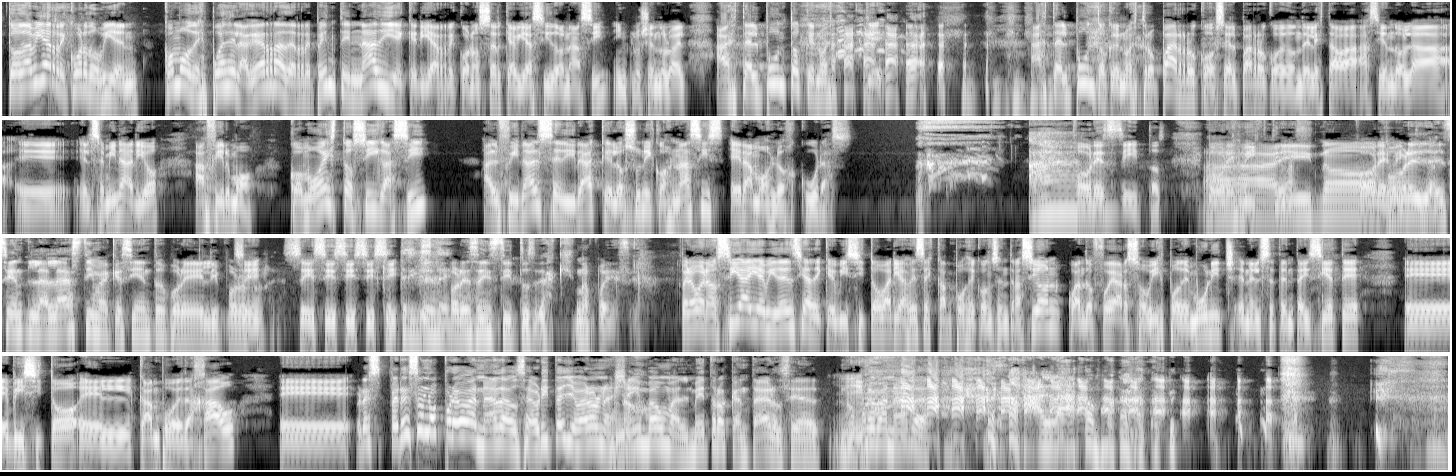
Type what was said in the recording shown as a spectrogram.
Todavía recuerdo bien cómo después de la guerra de repente nadie quería reconocer que había sido nazi, incluyéndolo a él, hasta el punto que, nuestro, hasta el punto que nuestro párroco, o sea, el párroco de donde él estaba haciendo la, eh, el seminario, afirmó, como esto siga así, al final se dirá que los únicos nazis éramos los curas. Ah. Pobrecitos. Pobres víctimas. No, Pobres pobre- víctimas. sien- La lástima que siento por él y por, Sí, sí, sí, sí, sí. Qué sí. triste. por esa institución. No puede ser. Pero bueno, sí hay evidencia de que visitó varias veces campos de concentración. Cuando fue arzobispo de Múnich en el 77, eh, visitó el campo de Dachau. Eh, Pero, es- pero eso no prueba nada. O sea, ahorita llevaron a No. Sheinbaum al metro a cantar. O sea, no prueba nada.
